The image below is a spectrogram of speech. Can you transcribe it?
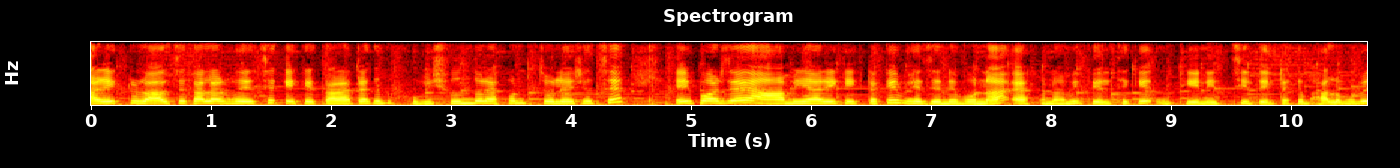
আর একটু লালচে কালার হয়েছে কেকের কালারটা কিন্তু খুবই সুন্দর এখন চলে এসেছে। এই পর্যায়ে আমি আর এই কেকটাকে ভেজে নেব না, এখন আমি তেল থেকে উঠিয়ে নিচ্ছি, তেলটাকে ভালোভাবে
